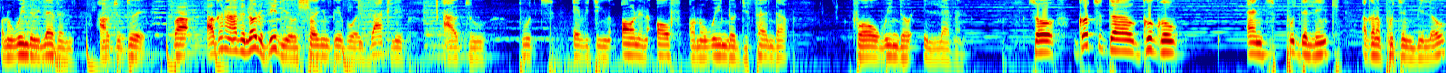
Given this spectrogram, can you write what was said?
on windows 11 how to do it. But i'm gonna have another video showing people exactly how to put everything on and off on a window defender for windows 11 so go to the google and put the link i'm gonna put in below.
